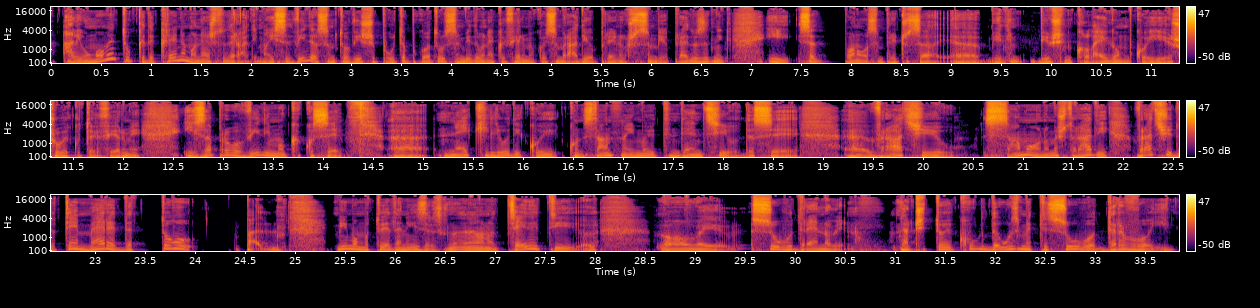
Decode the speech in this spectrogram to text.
Ali u momentu kada krenemo nešto da radimo, i sad video sam to više puta, pogotovo sam video u nekoj firmi u kojoj sam radio pre nego što sam bio preduzetnik i sad ponovo sam pričao sa uh, jednim bivšim kolegom koji je još uvek u toj firmi i zapravo vidimo kako se uh, neki ljudi koji konstantno imaju tendenciju da se uh, vraćaju samo onome što radi, vraćaju do te mere da to pa mi imamo tu jedan izraz, ono, cediti ovaj, suvu drenovinu. Znači, to je kuk da uzmete suvo drvo i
